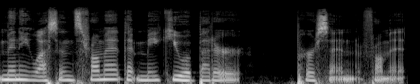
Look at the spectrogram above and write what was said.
many lessons from it that make you a better person from it.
